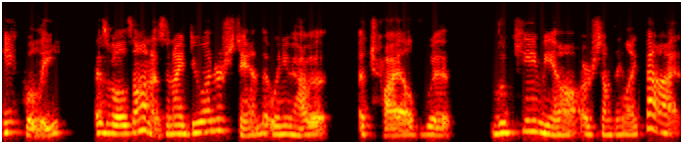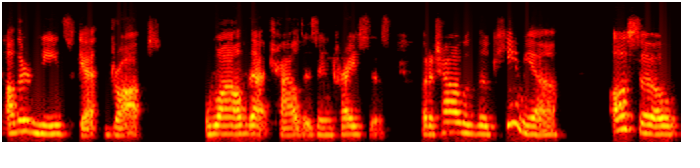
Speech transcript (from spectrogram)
equally as well as on us. And I do understand that when you have a, a child with leukemia or something like that, other needs get dropped while that child is in crisis. But a child with leukemia also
